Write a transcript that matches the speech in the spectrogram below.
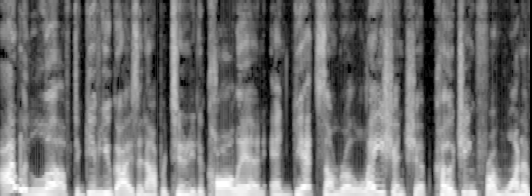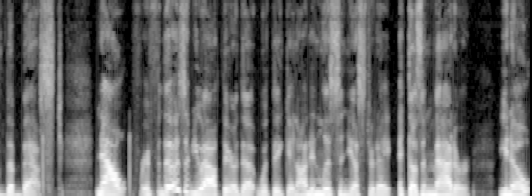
I would love to give you guys an opportunity to call in and get some relationship coaching from one of the best. Now, for, for those of you out there that were thinking, I didn't listen yesterday, it doesn't matter you know,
